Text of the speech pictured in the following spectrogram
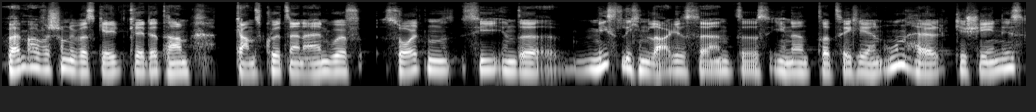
Weil wir aber schon über das Geld geredet haben, ganz kurz ein Einwurf. Sollten Sie in der misslichen Lage sein, dass Ihnen tatsächlich ein Unheil geschehen ist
